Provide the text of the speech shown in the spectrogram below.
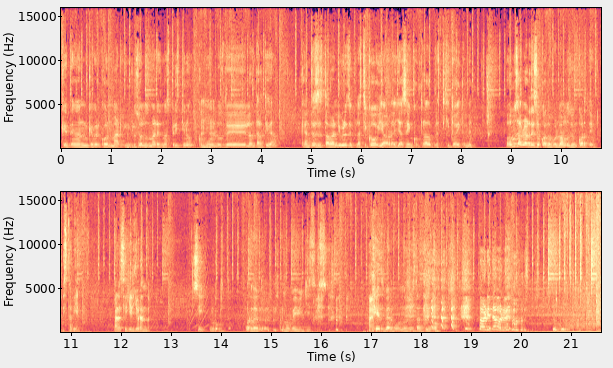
que tengan que ver con mar, incluso los mares más prístinos, como los de la Antártida, que antes estaban libres de plástico y ahora ya se ha encontrado plastiquito ahí también. Podemos hablar de eso cuando volvamos de un corte. Está bien. Para seguir llorando. Sí, un poquito, por dentro, como Baby Jesus. Que es verbo, no sustantivo. Ahorita volvemos.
